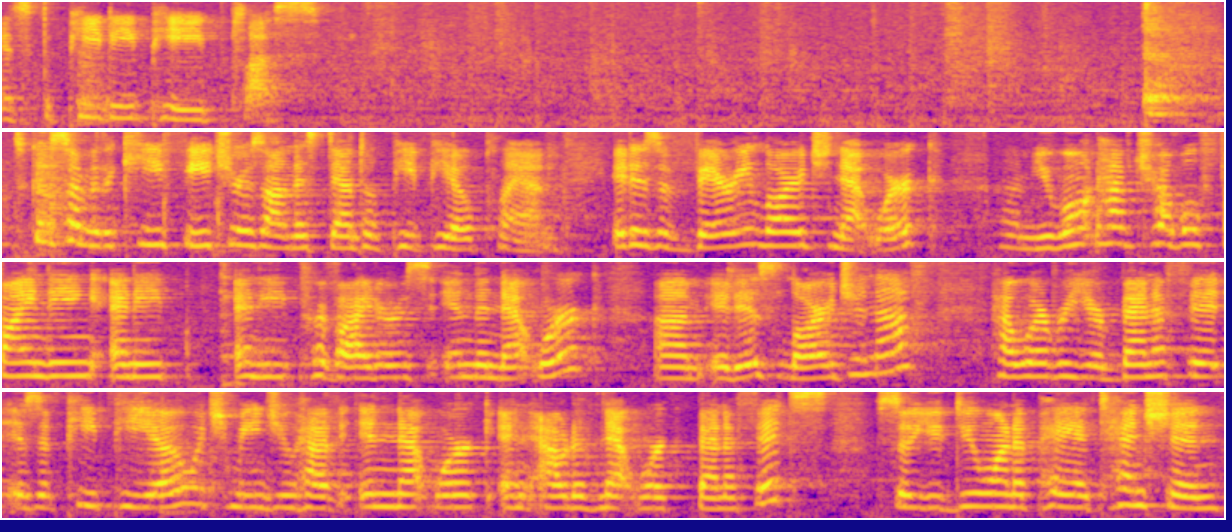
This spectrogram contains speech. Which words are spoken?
It's the PDP Plus. Let's go to some of the key features on this dental PPO plan. It is a very large network. Um, you won't have trouble finding any, any providers in the network. Um, it is large enough However, your benefit is a PPO, which means you have in-network and out-of-network benefits. So you do want to pay attention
